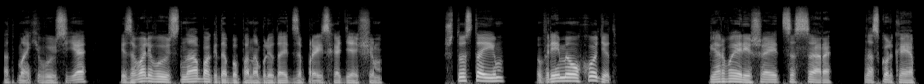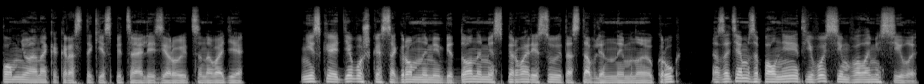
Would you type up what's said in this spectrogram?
Отмахиваюсь я и заваливаюсь на бок, дабы понаблюдать за происходящим. «Что стоим? Время уходит». Первая решается Сара. Насколько я помню, она как раз-таки специализируется на воде. Низкая девушка с огромными бидонами сперва рисует оставленный мною круг, а затем заполняет его символами силы.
